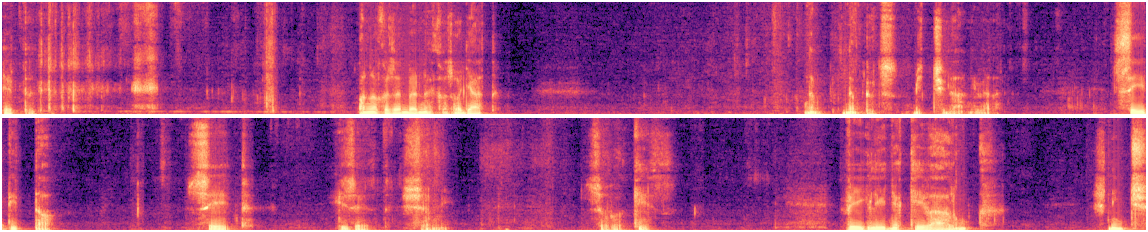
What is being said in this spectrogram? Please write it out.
Érted? Annak az embernek az agyát nem, tudsz mit csinálni vele. Szétitta, szét, izért, semmi. Szóval kész. Véglényekké válunk, és nincs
